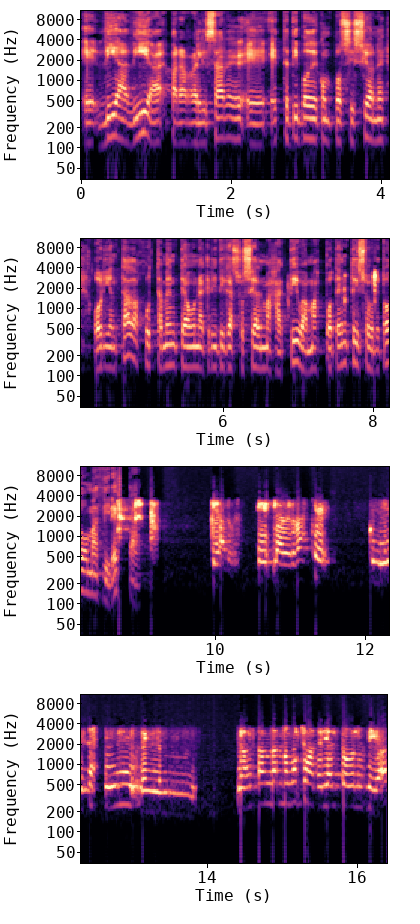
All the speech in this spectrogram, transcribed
eh, día a día para realizar este tipo de composiciones orientadas justamente a una crítica social más activa, más potente y sobre todo más directa? Claro, la verdad es que, como dices tú, nos están dando mucho material todos los días,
